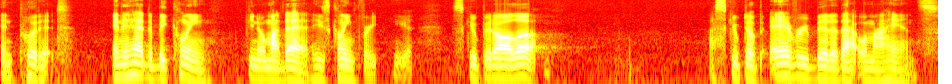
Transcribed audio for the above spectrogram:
and put it. And it had to be clean. If you know my dad, he's clean freak. You uh, scoop it all up. I scooped up every bit of that with my hands.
